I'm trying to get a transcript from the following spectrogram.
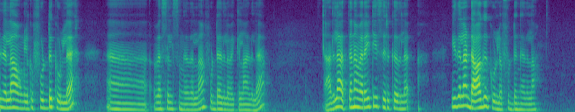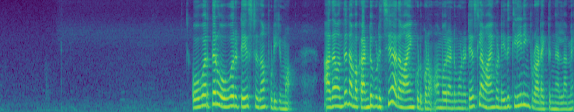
இதெல்லாம் அவங்களுக்கு ஃபுட்டுக்கு உள்ள வெசல்ஸுங்க இதெல்லாம். ஃபுட்டு அதில் வைக்கலாம் இதில். அதில் அத்தனை வெரைட்டிஸ் இருக்குது அதில். இதெல்லாம் டாகுக்கு உள்ள ஃபுட்டுங்க இதெல்லாம். ஒவ்வொருத்தர் ஒவ்வொரு டேஸ்ட்டு தான் பிடிக்குமா. அதை வந்து நம்ம கண்டுபிடிச்சி அதை வாங்கி கொடுக்கணும். நம்ம ரெண்டு மூணு டேஸ்ட்டில் வாங்கி கொண்டு இது க்ளீனிங் ப்ராடக்ட்டுங்க எல்லாமே.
